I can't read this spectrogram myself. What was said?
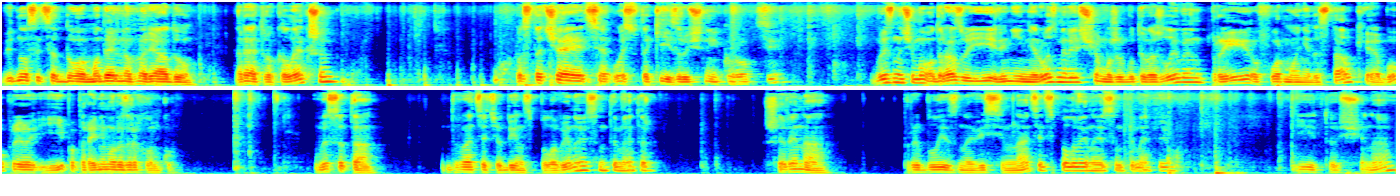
Відноситься до модельного ряду Retro Collection. Постачається ось в такій зручній коробці. Визначимо одразу її лінійні розміри, що може бути важливим при оформленні доставки або при її попередньому розрахунку. Висота 21,5 см, ширина приблизно 18,5 см і товщина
